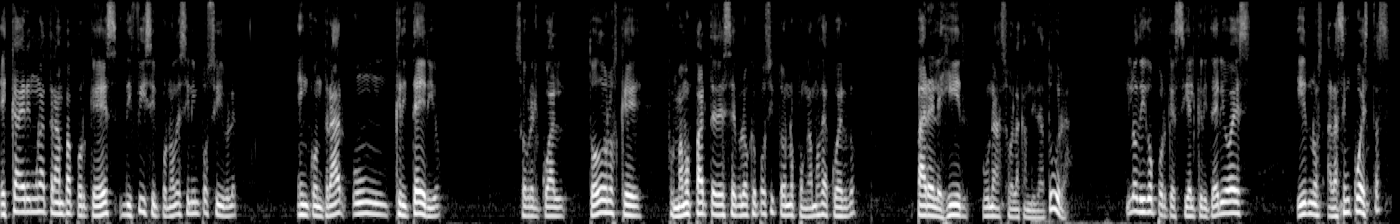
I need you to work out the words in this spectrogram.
es caer en una trampa porque es difícil, por no decir imposible, encontrar un criterio sobre el cual todos los que formamos parte de ese bloque opositor nos pongamos de acuerdo para elegir una sola candidatura. Y lo digo porque si el criterio es irnos a las encuestas,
